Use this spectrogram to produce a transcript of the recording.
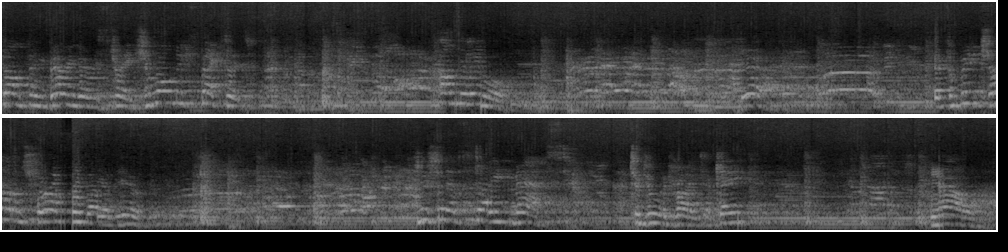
Something very, very strange. You won't expect it. Unbelievable. Yeah. It's a big challenge for everybody of you. You should have studied maths to do it right, okay? Now,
